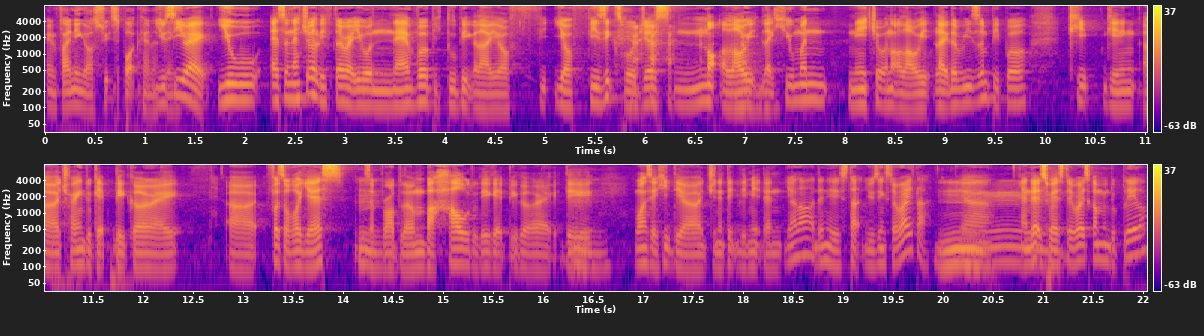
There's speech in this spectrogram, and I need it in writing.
and finding your sweet spot kind of You thing. see, right? You as a natural lifter, right? You will never be too big, lah. Your phy- your physics will just not allow it. Like human nature will not allow it. Like the reason people keep getting uh trying to get bigger, right? Uh, first of all, yes, it's a Mm. problem. But how do they get bigger, right? They once they hit their genetic limit, then yeah, lah, then they start using steroids, lah. Yeah, and that's where steroids come into play, lah.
